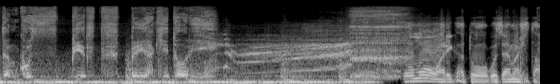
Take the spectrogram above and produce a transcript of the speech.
Dăm cu spirit pe yakitori Tomo arigato gozaimashita.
